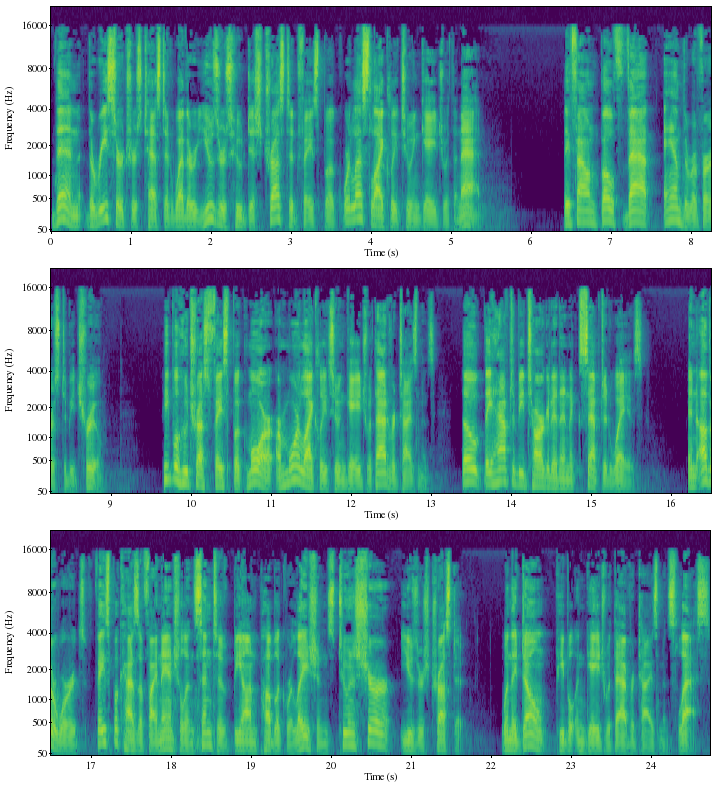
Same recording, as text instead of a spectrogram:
Then, the researchers tested whether users who distrusted Facebook were less likely to engage with an ad. They found both that and the reverse to be true. People who trust Facebook more are more likely to engage with advertisements, though they have to be targeted in accepted ways. In other words, Facebook has a financial incentive beyond public relations to ensure users trust it. When they don't, people engage with advertisements less.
